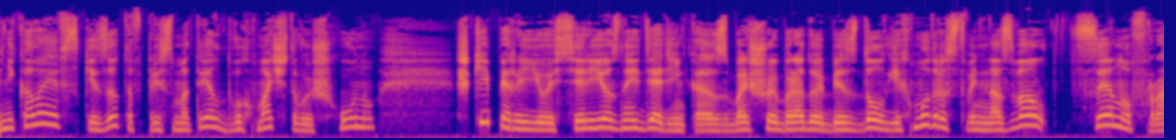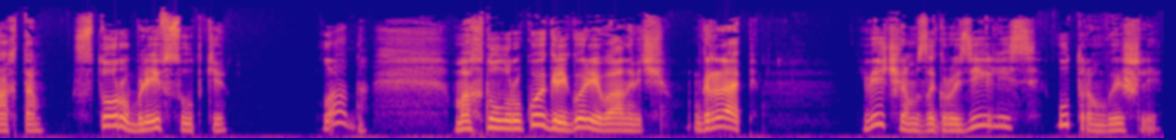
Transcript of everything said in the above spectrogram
В Николаевске Зотов присмотрел двухмачтовую шхуну. Шкипер ее, серьезный дяденька с большой бородой без долгих мудрствований, назвал цену фрахта — сто рублей в сутки. «Ладно», — махнул рукой Григорий Иванович, — «грабь». Вечером загрузились, утром вышли.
